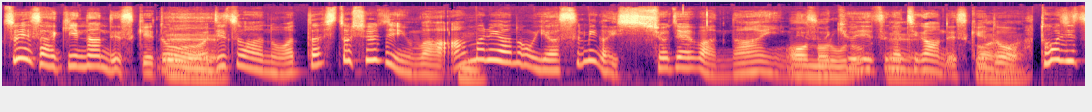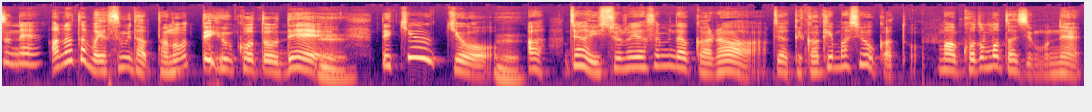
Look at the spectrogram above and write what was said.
つい最近なんですけど、ええ。実はあの私と主人はあんまりあの休みが一緒ではないんですね。あなるほど。休日が違うんですけど、ええはいはい。当日ね、あなたも休みだったのっていうことで、えで急遽、ええ。あじゃあ一緒の休みだからじゃあ出かけましょうかと。まあ子供たちもね、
